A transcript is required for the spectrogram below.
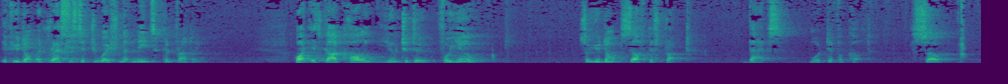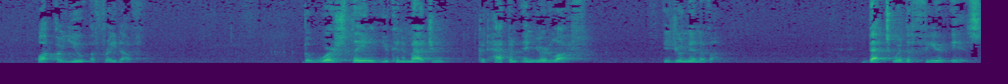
if you don't address the situation that needs confronting? What is God calling you to do for you so you don't self destruct? That's more difficult. So, what are you afraid of? The worst thing you can imagine could happen in your life is your Nineveh. That's where the fear is,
